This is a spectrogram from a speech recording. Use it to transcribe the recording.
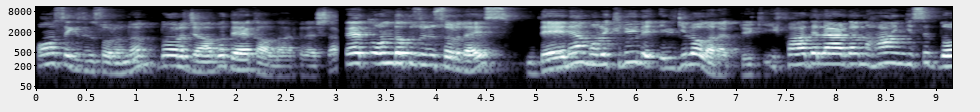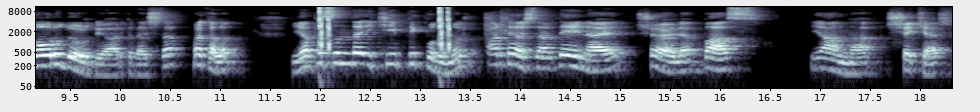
18. sorunun doğru cevabı D kaldı arkadaşlar. Evet 19. sorudayız. DNA molekülüyle ilgili olarak diyor ki ifadelerden hangisi doğrudur diyor arkadaşlar. Bakalım. Yapısında iki iplik bulunur. Arkadaşlar DNA'yı şöyle baz, yanına şeker,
